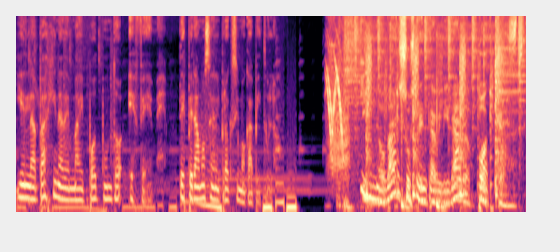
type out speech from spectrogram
y en la página de mypod.fm. Te esperamos en el próximo capítulo. Innovar Sustentabilidad Podcast.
